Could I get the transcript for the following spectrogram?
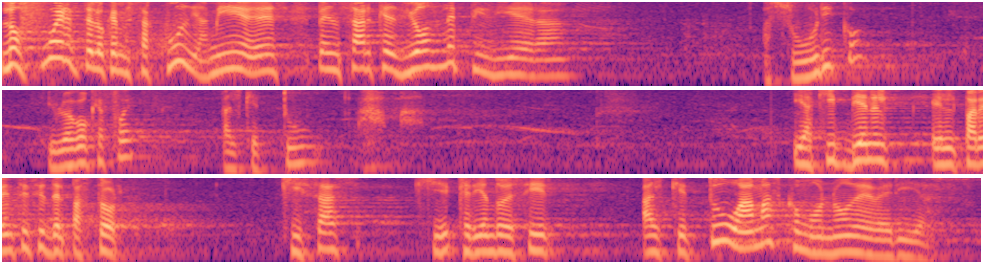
lo fuerte, lo que me sacude a mí es pensar que Dios le pidiera a su único y luego ¿qué fue? Al que tú Y aquí viene el, paréntesis del pastor. Quizás queriendo decir, al que tú amas como no deberías.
